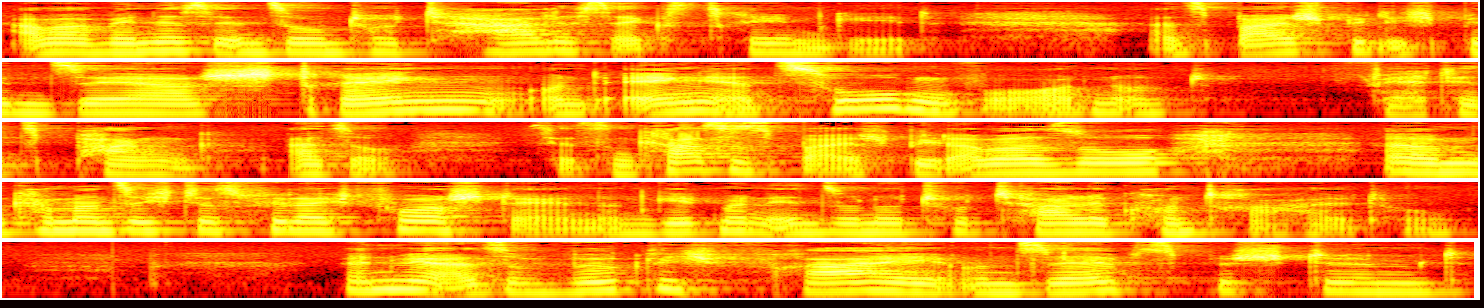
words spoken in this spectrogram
Aber wenn es in so ein totales Extrem geht, als Beispiel, ich bin sehr streng und eng erzogen worden und werde jetzt Punk. Also ist jetzt ein krasses Beispiel, aber so ähm, kann man sich das vielleicht vorstellen. Dann geht man in so eine totale Kontrahaltung. Wenn wir also wirklich frei und selbstbestimmt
